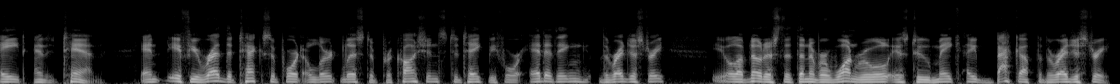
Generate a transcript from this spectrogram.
8, and 10. And if you read the tech support alert list of precautions to take before editing the registry, you'll have noticed that the number one rule is to make a backup of the registry.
